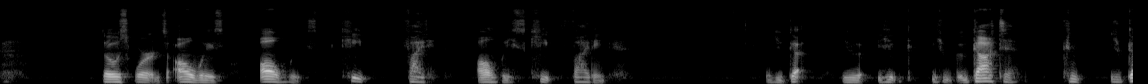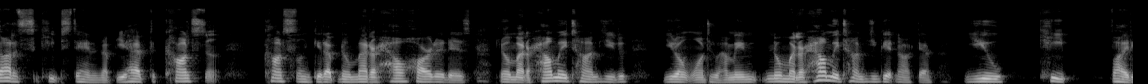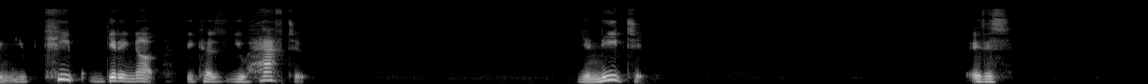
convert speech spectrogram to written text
those words always, always keep fighting. Always keep fighting. You got you you you got to you got to keep standing up. You have to constant constantly get up no matter how hard it is, no matter how many times you you don't want to. I mean, no matter how many times you get knocked down, you keep fighting. You keep getting up because you have to. You need to. It is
